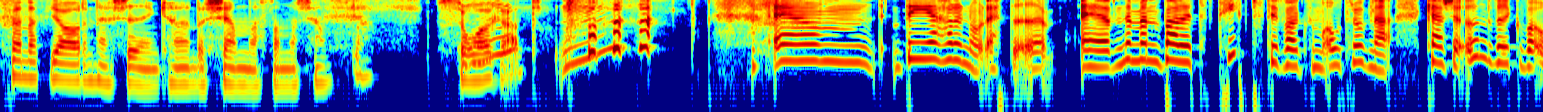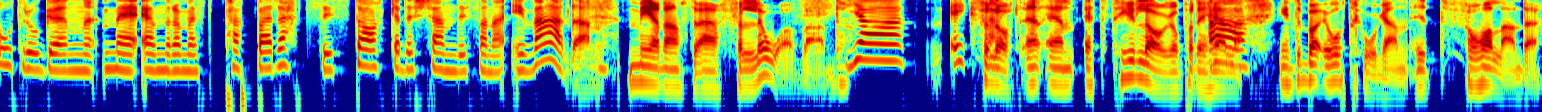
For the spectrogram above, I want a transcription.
Tror ändå att jag och den här tjejen kan ändå känna samma känsla. Sårad. Ehm, det har du nog rätt i. Eh, nej men bara ett tips till folk som är otrogna. Kanske undvik att vara otrogen med en av de mest paparazzi-stakade kändisarna i världen. Medan du är förlovad. Ja, exakt. Förlåt, en, en, ett till lager på det hela. Ah. Inte bara otrogen i ett förhållande,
